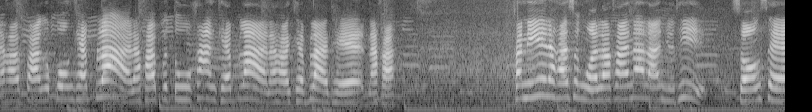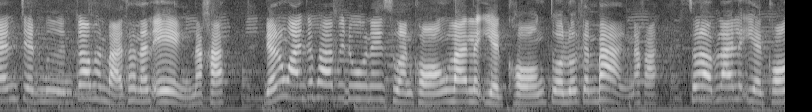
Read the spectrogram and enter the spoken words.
นะคะฝากระโปรงแคปล่านะคะ ประตูข้างแคปล่านะคะ แคปล่าแท้นะคะคันนี้นะคะสงวนราคาหน้าร้านอยู่ที่ 279,000 บาทเท่านั้นเองนะคะ เดี๋ยวน้องหวานจะพาไปดูในส่วนของรายละเอียดของตัวรถกันบ้างนะคะสำหรับรายละเอียดของ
